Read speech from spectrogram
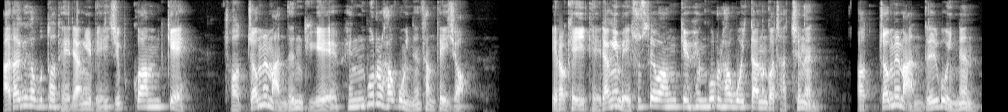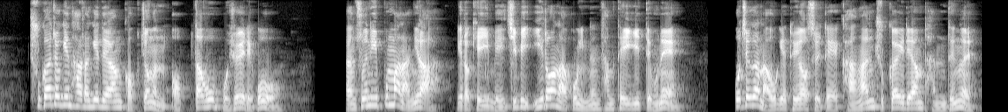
바닥에서부터 대량의 매집과 함께 저점을 만든 뒤에 횡보를 하고 있는 상태이죠. 이렇게 이 대량의 매수세와 함께 횡보를 하고 있다는 것 자체는 저점을 만들고 있는 추가적인 하락에 대한 걱정은 없다고 보셔야 되고 단순히 뿐만 아니라 이렇게 이 매집이 일어나고 있는 상태이기 때문에 호재가 나오게 되었을 때 강한 주가에 대한 반등을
